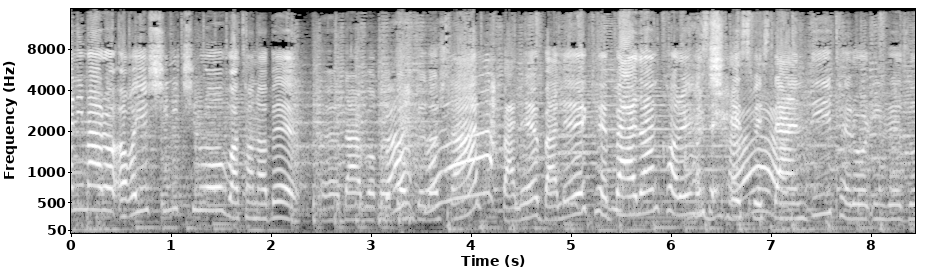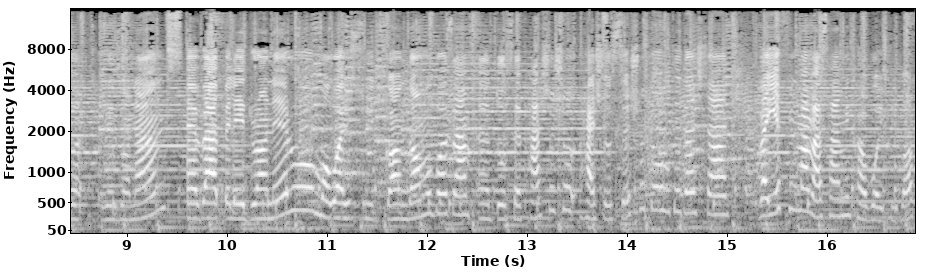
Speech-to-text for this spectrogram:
انیمه رو آقای شینیچیرو واتانابه اه، در واقع عهده به. داشتن. بله بله که بعدا کارهای مثل. Space Dandy Terror in Reso... Resonance و Blade Runner رو Mobile Suit Gundam رو بازم دو سه شو 83 شو به عهده داشتن. و یه فیلم هم از همین Cowboy Bebop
